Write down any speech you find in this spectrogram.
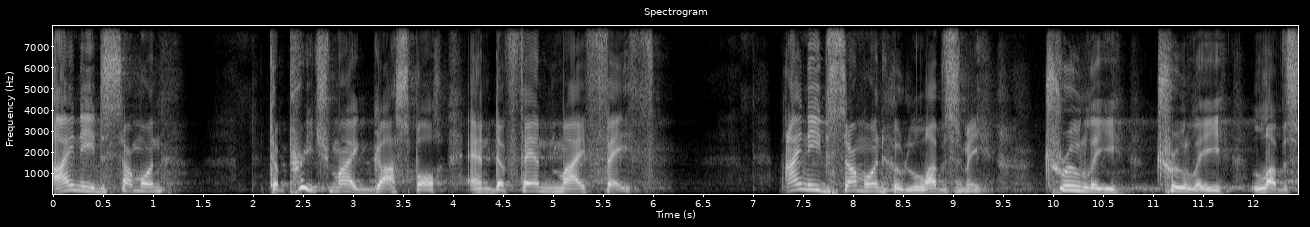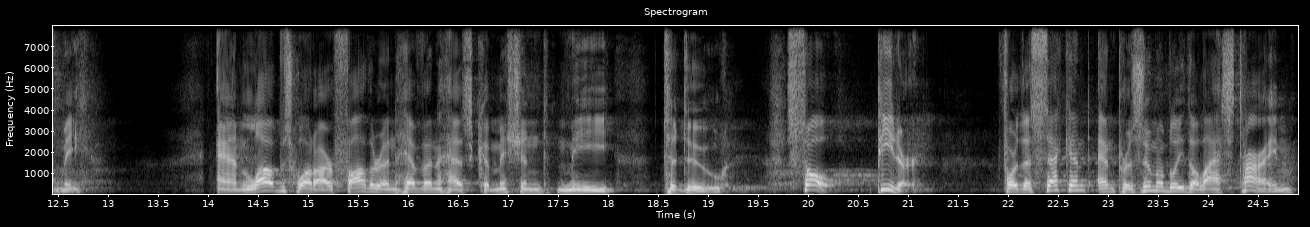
I need someone to preach my gospel and defend my faith. I need someone who loves me, truly, truly loves me, and loves what our Father in heaven has commissioned me to do. So, Peter, for the second and presumably the last time,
